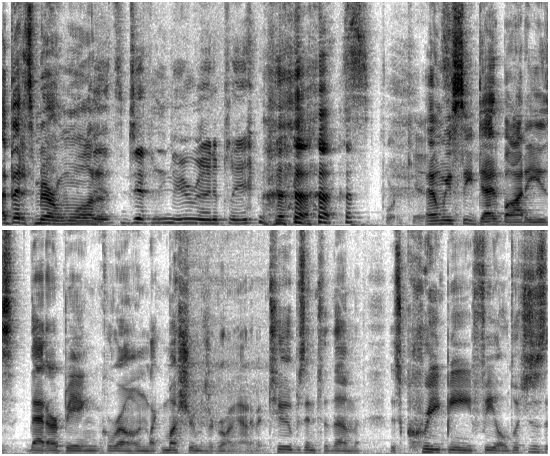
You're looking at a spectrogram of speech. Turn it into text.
I bet it's marijuana. It's definitely marijuana plant. Poor kid. And we see dead bodies that are being grown, like mushrooms are growing out of it, tubes into them. This creepy field, which is,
